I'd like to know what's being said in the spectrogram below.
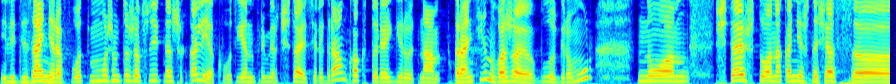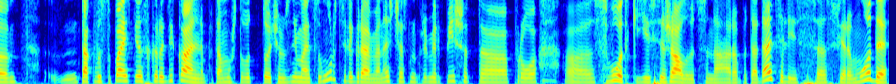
или дизайнеров, вот мы можем тоже обсудить наших коллег. Вот я, например, читаю Телеграм, как кто реагирует на карантин, уважаю блогера Мур, но считаю, что она, конечно, сейчас... Э, так выступает несколько радикально, потому что вот то, чем занимается Мур в Телеграме, она сейчас, например, пишет э, про э, сводки, ей все жалуются на работодателей из э, сферы моды.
